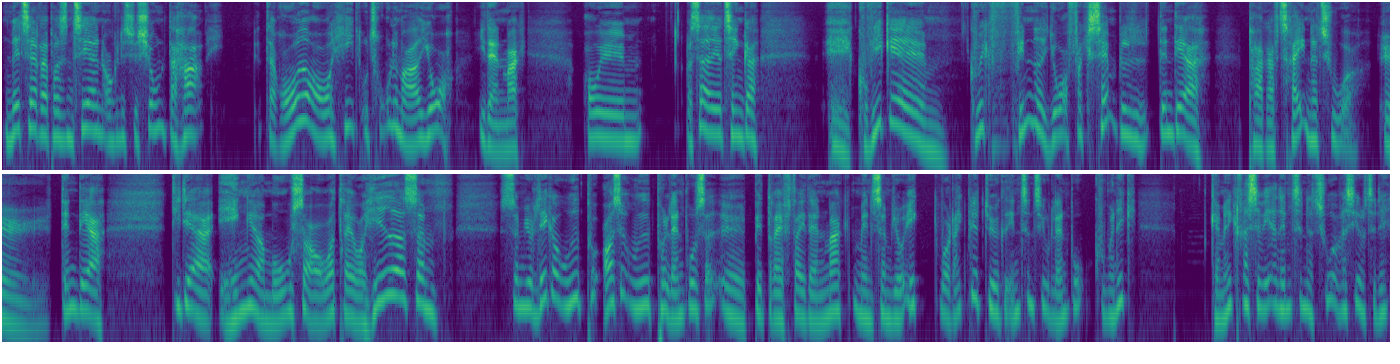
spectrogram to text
med til at repræsentere en organisation, der har der råder over helt utrolig meget jord i Danmark. Og, øh, og så havde jeg tænker, øh, kunne, vi ikke, øh, kunne vi ikke finde noget jord? For eksempel den der paragraf 3-natur, øh, den der, de der enge og moser og overdrev og heder, som, som jo ligger ude på, også ude på landbrugsbedrifter i Danmark, men som jo ikke, hvor der ikke bliver dyrket intensivt landbrug. Kunne man ikke, kan man ikke reservere dem til natur? Hvad siger du til det?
